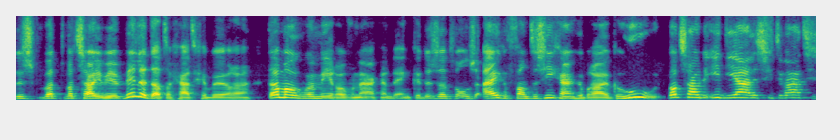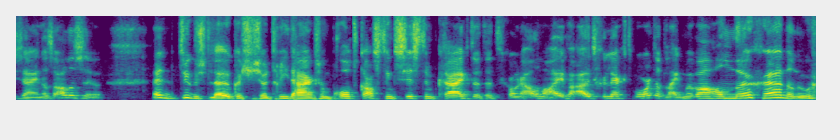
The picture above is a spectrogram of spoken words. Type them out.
dus wat, wat zou je weer willen dat er gaat gebeuren? Daar mogen we meer over na gaan denken. Dus dat we onze eigen fantasie gaan gebruiken. Hoe, wat zou de ideale situatie zijn? Als alles. Eh, natuurlijk is het leuk als je zo'n drie dagen zo'n broadcasting system krijgt. Dat het gewoon allemaal even uitgelegd wordt. Dat lijkt me wel handig. Hè? Dan,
